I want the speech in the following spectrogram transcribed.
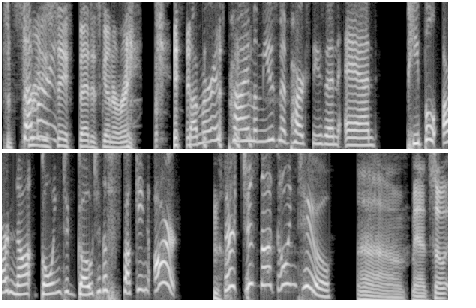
It's a Summer pretty is- safe bet it's going to rain. Summer is prime amusement park season, and people are not going to go to the fucking Ark. They're just not going to. Oh man! So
